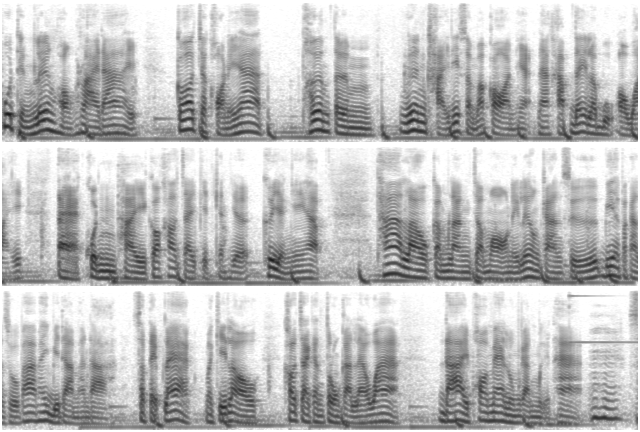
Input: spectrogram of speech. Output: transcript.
พูดถึงเรื่องของรายได้ ก็จะขออนุญาตเพิ่มเติมเงื่อนไขที่สมรกรเนี่ยนะครับได้ระบุเอาไว้ แต่คนไทยก็เข้าใจผิดกันเยอะคืออย่างนี้ครับ ถ้าเรากำลังจะมองในเรื่องของการซื้อเบี้ยประกันสุขภาพให้บิดามารดา สเต็ปแรกเมื่อกี้เราเข้าใจกันตรงกันแล้วว่า ได้พ่อแม่รวมกันหมื่นห้าอือฮึส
